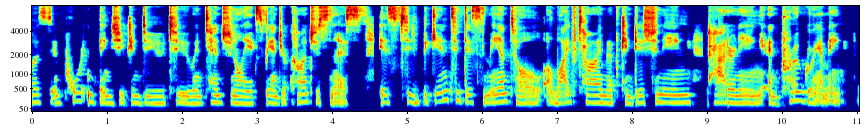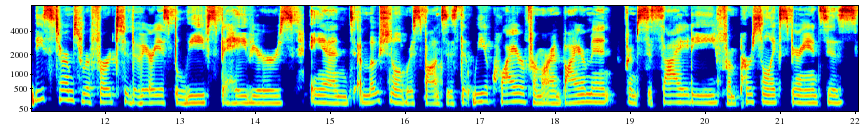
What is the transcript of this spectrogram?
Most important things you can do to intentionally expand your consciousness is to begin to dismantle a lifetime of conditioning, patterning, and programming. These terms refer to the various beliefs, behaviors, and emotional responses that we acquire from our environment, from society, from personal experiences.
